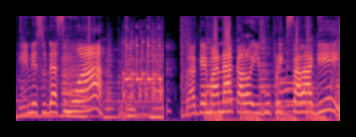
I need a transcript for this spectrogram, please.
Ini sudah semua. Bagaimana kalau ibu periksa lagi?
